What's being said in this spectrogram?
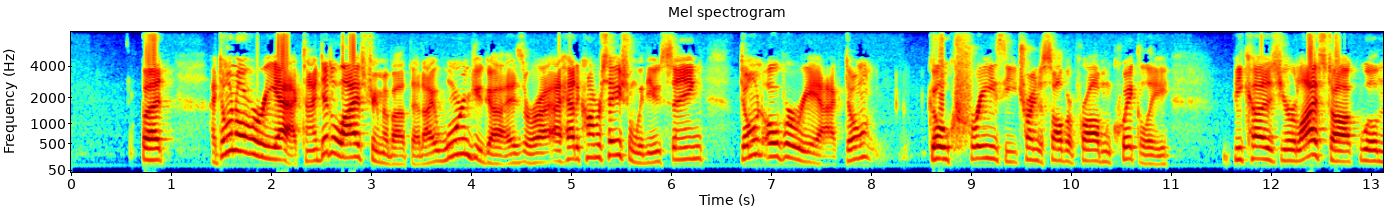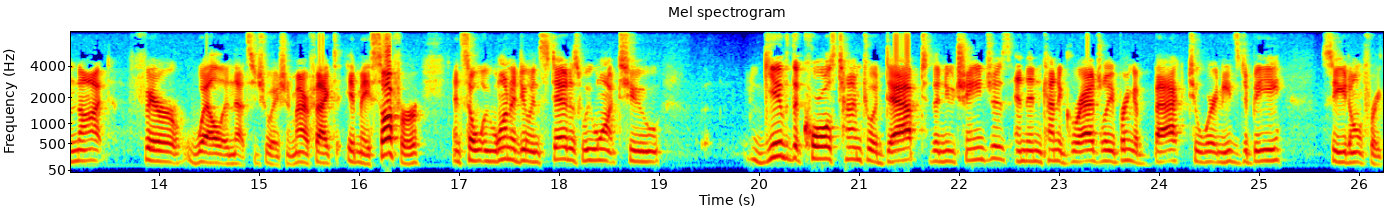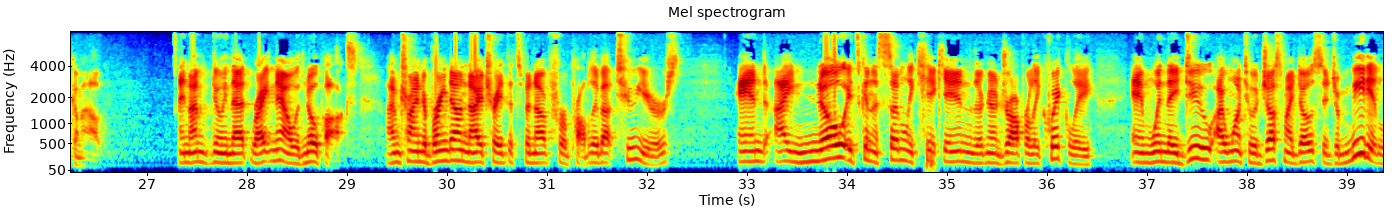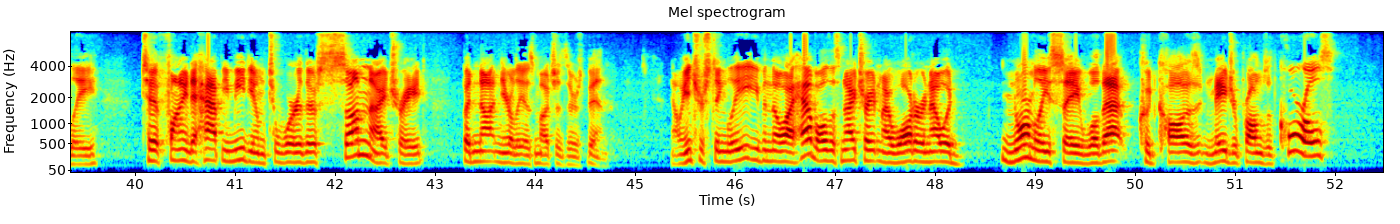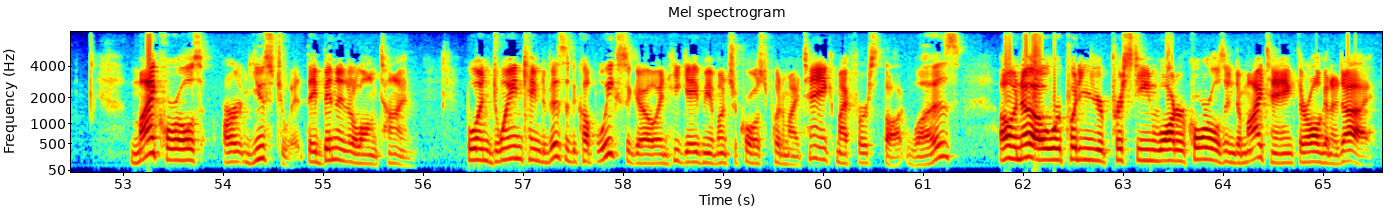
But I don't overreact. And I did a live stream about that. I warned you guys, or I had a conversation with you saying, don't overreact. Don't go crazy trying to solve a problem quickly because your livestock will not fare well in that situation. Matter of fact, it may suffer. And so, what we want to do instead is we want to give the corals time to adapt to the new changes and then kind of gradually bring it back to where it needs to be so you don't freak them out. And I'm doing that right now with Nopox. I'm trying to bring down nitrate that's been up for probably about two years. And I know it's going to suddenly kick in, they're going to drop really quickly. And when they do, I want to adjust my dosage immediately to find a happy medium to where there's some nitrate, but not nearly as much as there's been. Now, interestingly, even though I have all this nitrate in my water, and I would normally say, well, that could cause major problems with corals, my corals are used to it. They've been in it a long time. But when Dwayne came to visit a couple weeks ago and he gave me a bunch of corals to put in my tank, my first thought was, oh no, we're putting your pristine water corals into my tank, they're all going to die.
